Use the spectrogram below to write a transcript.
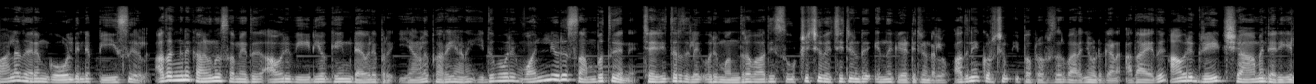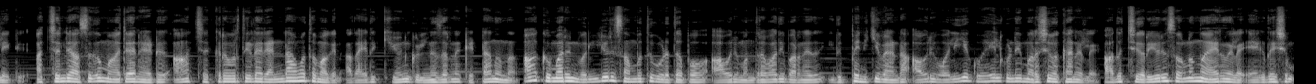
പലതരം ഗോൾഡിന്റെ പീസുകൾ. അതങ്ങനെ കാണുന്ന സമയത്ത് ആ ഒരു വീഡിയോ ഗെയിം ഡെവലപ്പർ ഇയാൾ പറയാണ് ഇതുപോലെ വലിയൊരു സമ്പത്ത് തന്നെ ചരിത്രത്തിൽ ഒരു മന്ത്രവാദി സൂക്ഷിച്ചു വെച്ചിട്ടുണ്ട് എന്ന് കേട്ടിട്ടുണ്ടല്ലോ. അതിനെക്കുറിച്ചും ഇപ്പൊ പ്രൊഫസർ പറഞ്ഞു കൊടുക്കുകയാണ്. അതായത് ആ ഒരു ഗ്രേറ്റ് ശ്യാമന്റെ അരികിലേക്ക് അച്ഛന്റെ അസുഖം മാറ്റാനായിട്ട് ആ ചക്രവർത്തിയുടെ രണ്ടാമത്തെ മകൻ അതായത് ക്യൂൻ ഗുൽനസറിനെ കിട്ടാൻ നിന്ന്. ആ കുമാരൻ വലിയൊരു സമ്പത്ത് കൊടുത്തപ്പോ ആ ഒരു മന്ത്രവാദി പറഞ്ഞത് ഇതിപ്പോ എനിക്ക് വേണ്ട ആ ഒരു വലിയ ഗുഹയിൽ കൊണ്ടേ മറിച്ചു വെക്കാനല്ലേ? അത് ചെറിയൊരു സ്വർണം ആയിരുന്നില്ല ഏകദേശം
